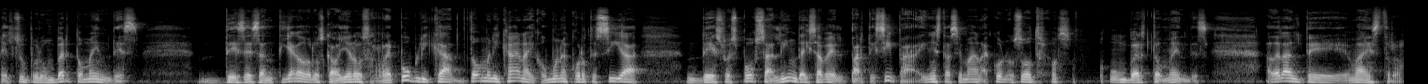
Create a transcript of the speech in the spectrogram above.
el super Humberto Méndez desde Santiago de los Caballeros, República Dominicana, y como una cortesía de su esposa Linda Isabel, participa en esta semana con nosotros Humberto Méndez. Adelante, maestro.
